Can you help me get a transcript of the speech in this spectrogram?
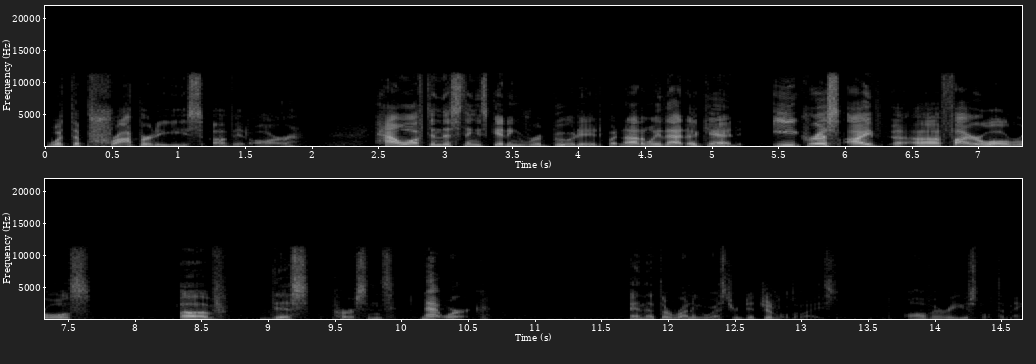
what the properties of it are, how often this thing is getting rebooted, but not only that, again, egress I, uh, uh, firewall rules of this person's network, and that they're running a Western Digital device. All very useful to me.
